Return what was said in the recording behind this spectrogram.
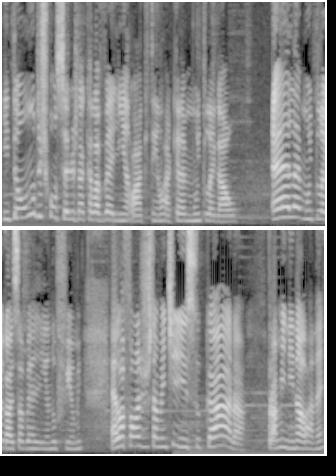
Então, um dos conselhos daquela velhinha lá que tem lá, que é muito legal. Ela é muito legal essa velhinha no filme. Ela fala justamente isso, cara, pra menina lá, né?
